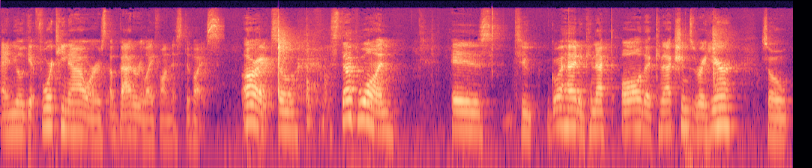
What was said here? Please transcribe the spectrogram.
And you'll get 14 hours of battery life on this device. All right, so step one is to go ahead and connect all the connections right here. So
